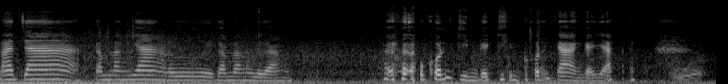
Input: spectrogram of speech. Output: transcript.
มาจ้ากำลังย่างเลยกำลังเหลืองคนกินก็กินคนย่างก็ย่าง Och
